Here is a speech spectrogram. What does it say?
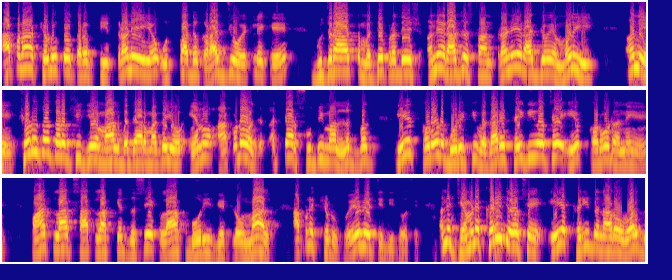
આપણા ખેડૂતો તરફથી ત્રણેય ઉત્પાદક રાજ્યો એટલે કે ગુજરાત, મધ્યપ્રદેશ અને રાજસ્થાન ત્રણેય રાજ્યોએ મળી અને ખેડૂતો તરફથી જે માલ બજારમાં ગયો એનો આંકડો જ અત્યાર સુધીમાં લગભગ એક કરોડ બોરીથી વધારે થઈ ગયો છે. એક કરોડ અને પાંચ લાખ, સાત લાખ કે દસેક લાખ બોરી જેટલો માલ આપણે ખેડૂતોએ વેચી દીધો છે. અને જેમણે ખરીદ્યો છે, એ ખરીદનારો વર્ગ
